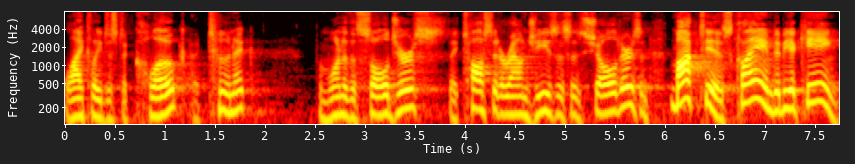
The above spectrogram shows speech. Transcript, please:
likely just a cloak, a tunic from one of the soldiers. They tossed it around Jesus' shoulders and mocked his claim to be a king.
